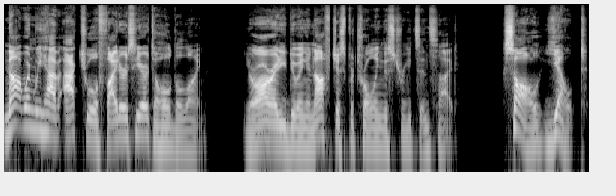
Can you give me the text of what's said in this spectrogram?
Not when we have actual fighters here to hold the line. You're already doing enough just patrolling the streets inside. Saul yelped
